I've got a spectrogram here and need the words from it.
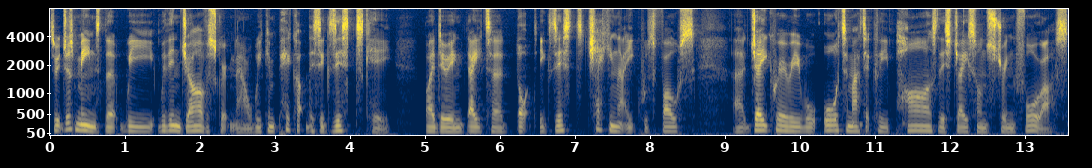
So it just means that we, within JavaScript now, we can pick up this exists key by doing data.exists, checking that equals false. Uh, jQuery will automatically parse this JSON string for us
